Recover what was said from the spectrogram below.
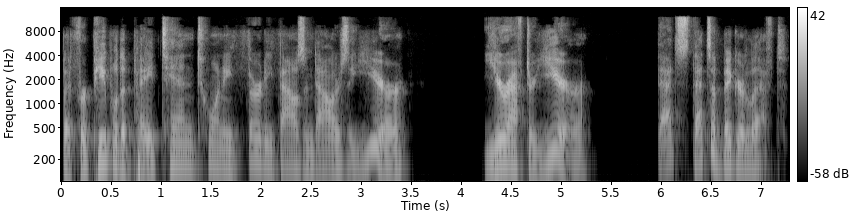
but for people to pay 10 20 30 thousand dollars a year year after year, that's that's a bigger lift.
